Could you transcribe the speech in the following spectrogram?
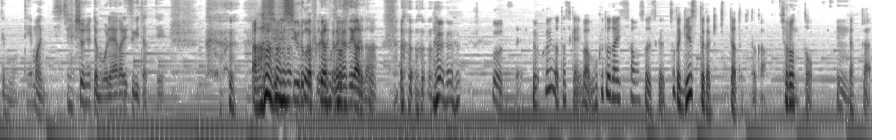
でも、テーマに、シチュエーションによって盛り上がりすぎちゃって、あ 収録が膨らむ可能性があるな。そうですね。こういうの確かに、まあ僕と大地さんもそうですけど、ちょっとゲストが来た時とか、ちょろっと、うんなんか、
